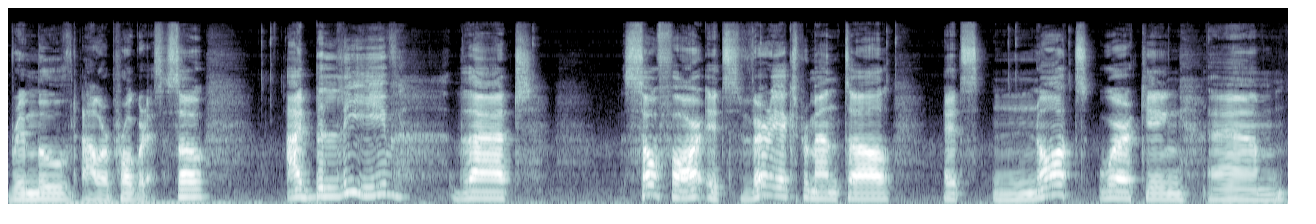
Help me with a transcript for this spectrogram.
removed our progress. So I believe that so far it's very experimental. It's not working. Um,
